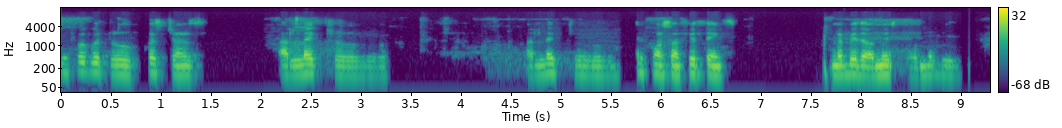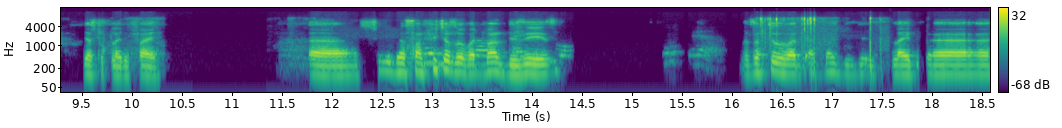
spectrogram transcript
before we go to questions, I'd like to I'd like to help on some few things. Maybe they were missed, or maybe just to clarify. Uh, so there's some features of advanced disease there's a few advanced disease like uh,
